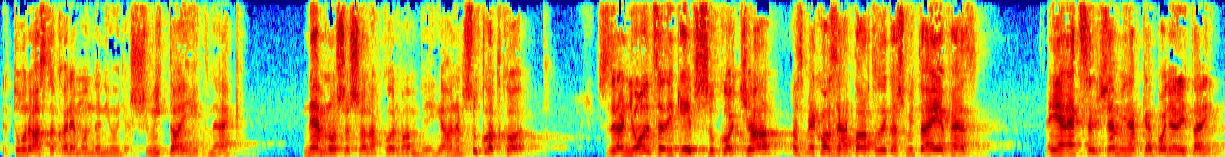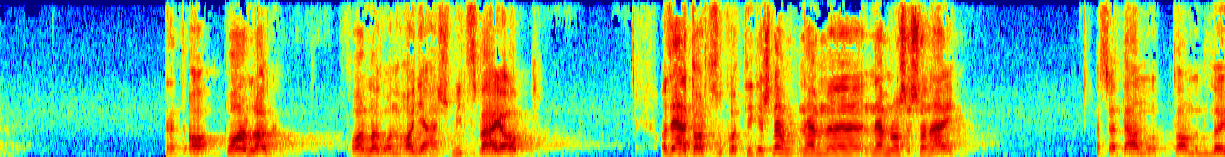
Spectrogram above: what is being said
hogy Tóra azt akarja mondani, hogy a smita évnek nem rososan akkor van vége, hanem szukottkor. Ezért a nyolcadik év szukotja, az még hozzá tartozik a smita évhez. Ilyen egyszerű, semmi nem kell bonyolítani. Tehát a parlag, parlagon hagyás micvája, az eltart szukottig, és nem, nem, nem rososan áll. Azt mondja, Talmud, Talmud löj.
